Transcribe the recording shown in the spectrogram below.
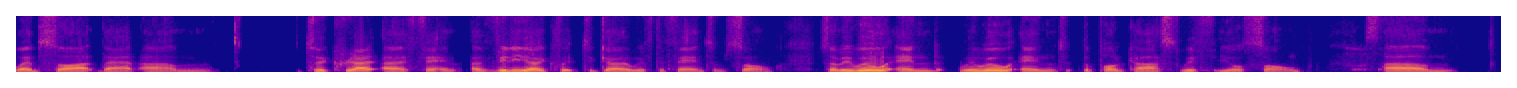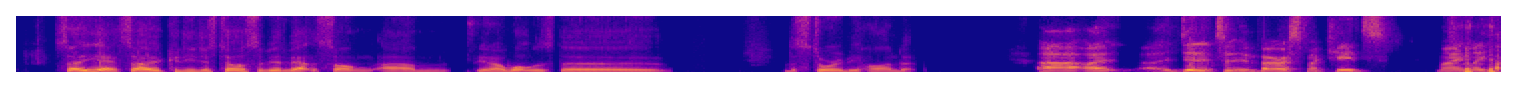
website that um, to create a fan, a video clip to go with the Phantom song. So we will end we will end the podcast with your song. Awesome. Um, so yeah, so could you just tell us a bit about the song? Um, you know, what was the the story behind it? Uh, I, I did it to embarrass my kids mainly.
